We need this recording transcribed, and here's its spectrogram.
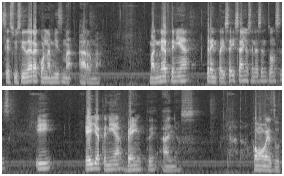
se suicidara con la misma arma. McNair tenía 36 años en ese entonces y ella tenía 20 años. ¿Cómo ves, dude?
